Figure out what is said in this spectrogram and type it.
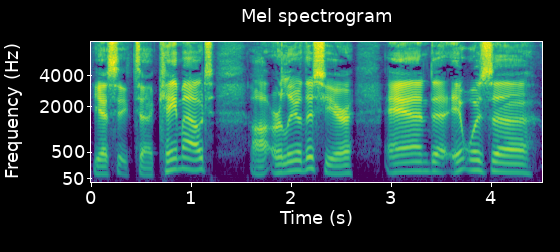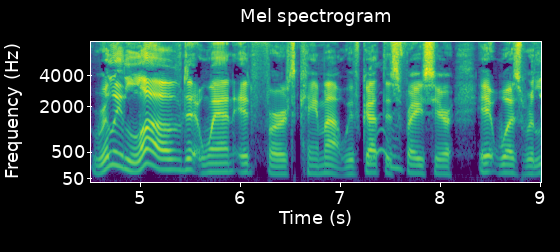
yes, it uh, came out uh, earlier this year, and uh, it was uh, really loved when it first came out. We've got this hmm. phrase here it was released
